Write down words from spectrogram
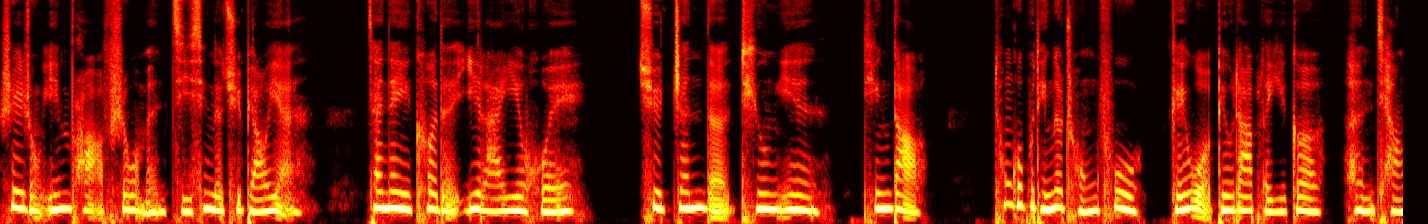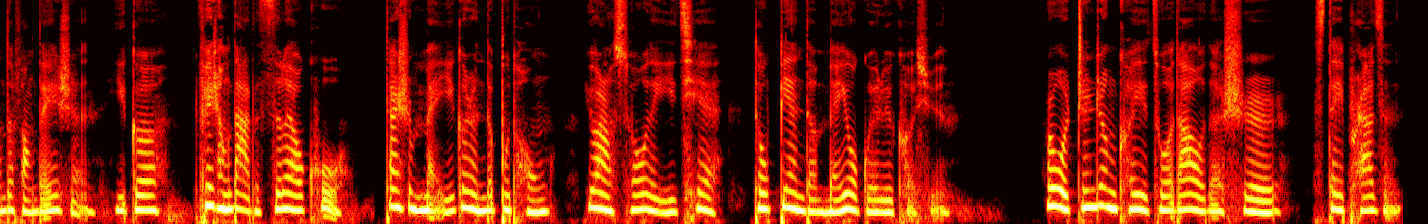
是一种 improv，是我们即兴的去表演，在那一刻的一来一回。去真的 tune in，听到，通过不停的重复，给我 build up 了一个很强的 foundation，一个非常大的资料库。但是每一个人的不同，又让所有的一切都变得没有规律可循。而我真正可以做到的是 stay present，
